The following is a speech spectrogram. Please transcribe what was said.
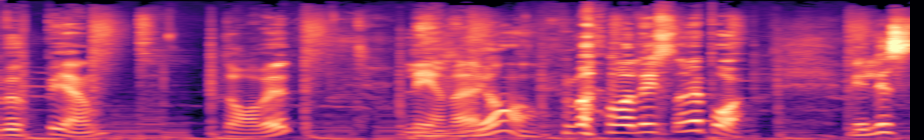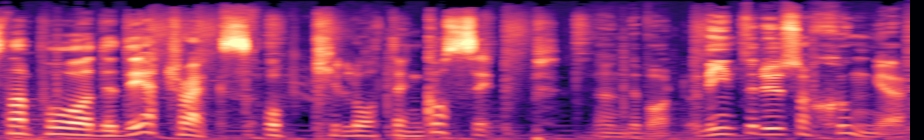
Ligger vi uppe igen. David, Lenberg. Ja, vad, vad lyssnar vi på? vi lyssnar på The Dear Tracks och låten Gossip. Underbart. Och det är inte du som sjunger.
